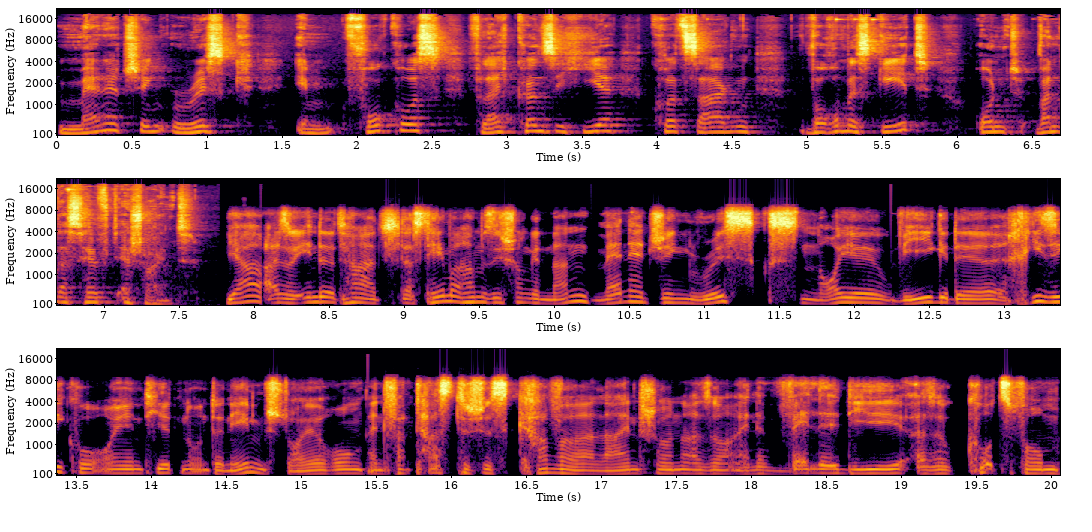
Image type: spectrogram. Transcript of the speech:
Managing Risk im Fokus. Vielleicht können Sie hier kurz sagen, worum es geht und wann das Heft erscheint. Ja, also in der Tat, das Thema haben Sie schon genannt, Managing Risks, neue Wege der risikoorientierten Unternehmenssteuerung. Ein fantastisches Cover allein schon, also eine Welle, die also kurz vorm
